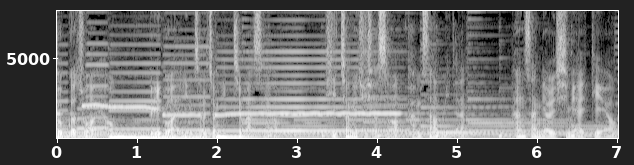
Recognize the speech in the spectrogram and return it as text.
구독과 좋아요, 그리고 알림 설정 잊지 마세요. 시청해주셔서 감사합니다. 항상 열심히 할게요.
